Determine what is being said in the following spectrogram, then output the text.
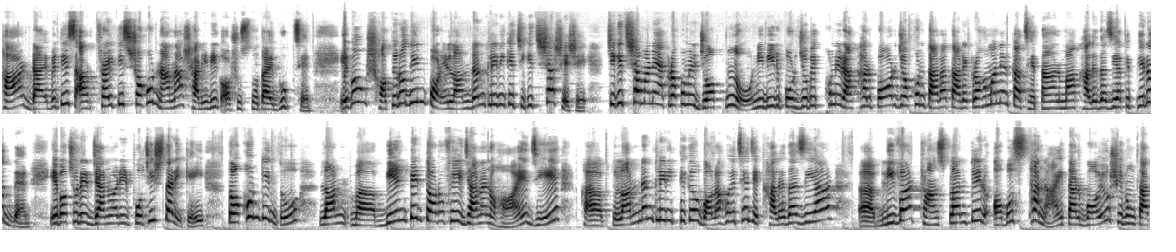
heart diabetes, arthritis সহ নানা শারীরিক অসুস্থতায় ভুগছেন এবং সতেরো দিন পরে লন্ডন ক্লিনিকে চিকিৎসা শেষে, চিকিৎসা মানে এক রকমের যত্ন নিবিড় পর্যবেক্ষণে রাখার পর যখন তারা তারেক রহমানের কাছে তার মা খালেদা জিয়াকে ফেরত দেন, এবছরের জানুয়ারির পঁচিশ তারিখেই, তখন কিন্তু বিএনপির তরফে জানানো হয় যে লন্ডন ক্লিনিক থেকেও বলা হয়েছে যে খালেদা জিয়ার লিভার ট্রান্সপ্লান্টের অবস্থা নাই, তার বয়স এবং তার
